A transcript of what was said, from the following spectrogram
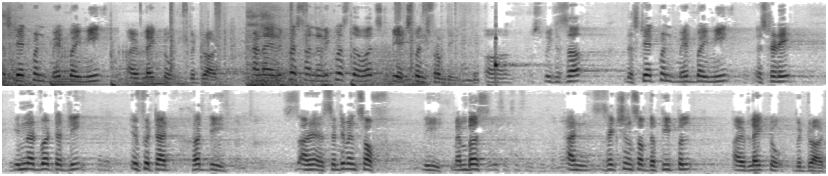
The statement made by me, I would like to withdraw it. And I request and I request the words to be expunged from the uh, Speaker sir. The statement made by me yesterday, inadvertently, if it had hurt the uh, sentiments of the members and sections of the people, I would like to withdraw it.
